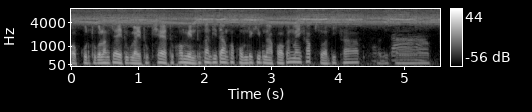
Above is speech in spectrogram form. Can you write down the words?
ขอบคุณทุกกำลังใจทุกไลค์ทุกแชร์ทุกคอมเมนต์ทุกการที่ตามครับผมในคลิปหน้าพอกันไหมครับ สวัสดีครับสสวัวัสสดีดีคจ้ารับ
